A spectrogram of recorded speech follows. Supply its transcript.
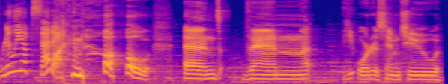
really upsetting. I know! And then he orders him to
